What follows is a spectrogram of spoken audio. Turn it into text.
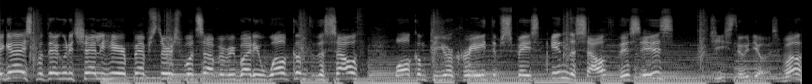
Hey guys, Matteo Guidicelli here, Pepsters. What's up everybody? Welcome to the South. Welcome to your creative space in the South. This is G Studios. Well,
